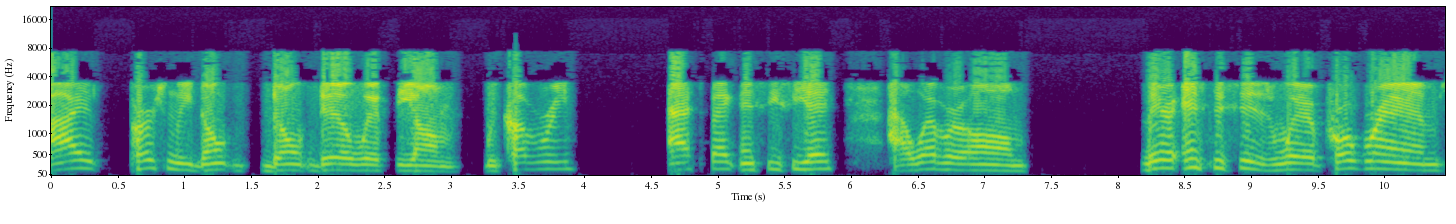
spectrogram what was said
I personally don't don't deal with the um recovery aspect in CCA. However, um, there are instances where programs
